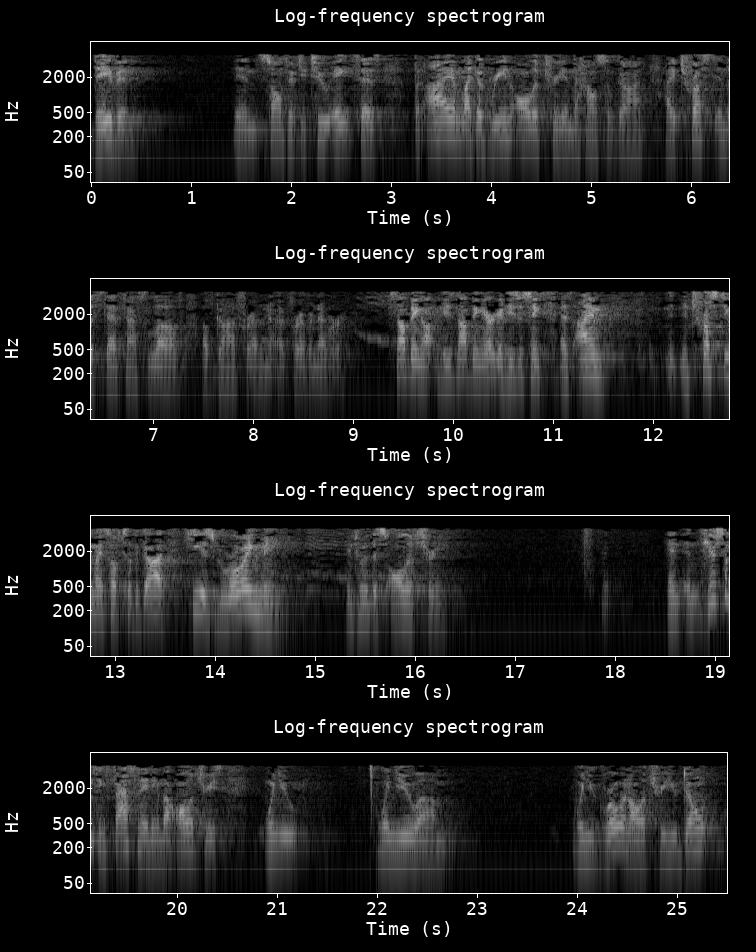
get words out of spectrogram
David in Psalm 52 8 says, But I am like a green olive tree in the house of God. I trust in the steadfast love of God forever, forever and ever. He's not, being, he's not being arrogant. He's just saying, as I'm entrusting myself to the God, He is growing me into this olive tree. And, and here's something fascinating about olive trees. When you, when you, um, when you grow an olive tree, you don't,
